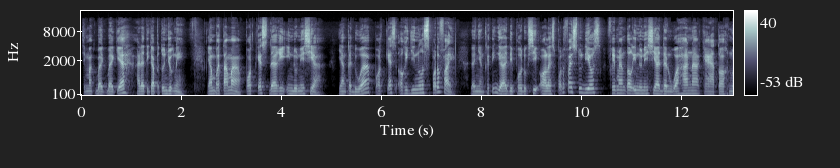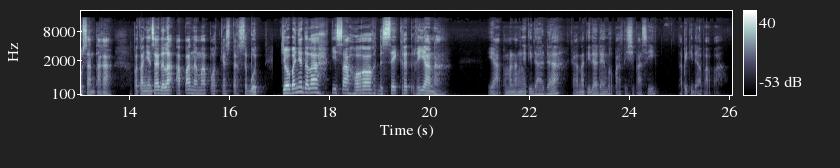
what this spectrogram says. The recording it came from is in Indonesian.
Simak baik-baik ya, ada tiga petunjuk nih. Yang pertama, podcast dari Indonesia. Yang kedua, podcast original Spotify. Dan yang ketiga, diproduksi oleh Spotify Studios, Fremantle Indonesia, dan Wahana Kreator Nusantara. Pertanyaan saya adalah, apa nama podcast tersebut? Jawabannya adalah kisah horor The Sacred Riana. Ya, pemenangnya tidak ada karena tidak ada yang berpartisipasi, tapi tidak apa-apa.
